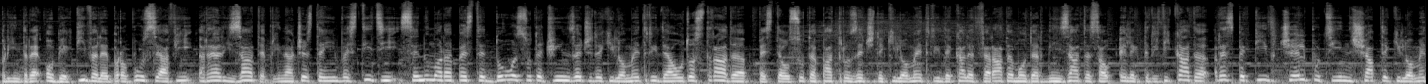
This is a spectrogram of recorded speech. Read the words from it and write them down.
Printre obiectivele propuse a fi realizate prin aceste investiții se numără peste 250 de kilometri de autostradă, peste 140 de kilometri de cale ferată modernizată sau electrificată, respectiv cel puțin 7 km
